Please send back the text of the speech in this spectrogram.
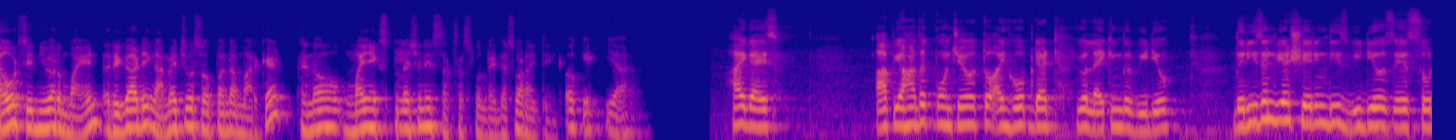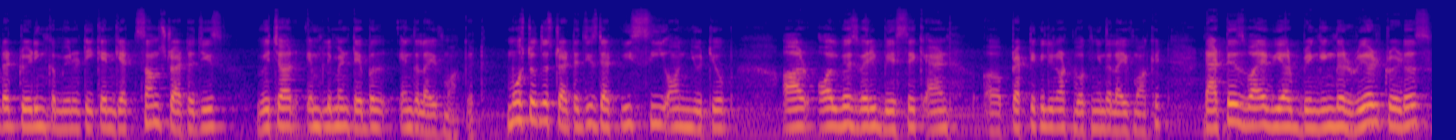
doubts in your mind regarding amateurs open the market, you know my explanation is successful, right? That's what I think. okay yeah hi guys आप यहाँ तक पहुँचे हो तो I hope that you are liking the video the reason we are sharing these videos is so that trading community can get some strategies which are implementable in the live market. Most of the strategies that we see on YouTube are always very basic and uh, practically not working in the live market. That is why we are bringing the real traders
